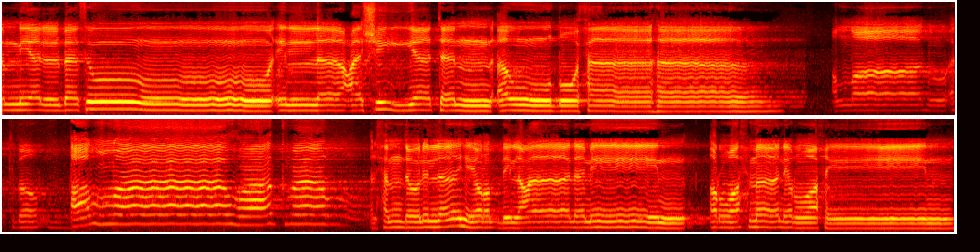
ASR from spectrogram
لم يلبثوا إلا عشية أو ضحاها. الله أكبر. الله أكبر. الحمد لله رب العالمين. الرحمن الرحيم.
